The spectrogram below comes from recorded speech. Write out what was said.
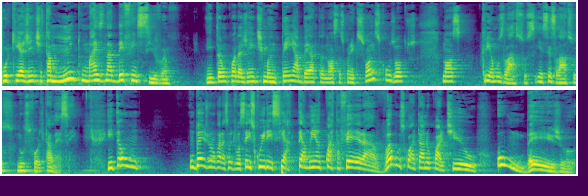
porque a gente está muito mais na defensiva. Então, quando a gente mantém abertas nossas conexões com os outros, nós criamos laços e esses laços nos fortalecem. Então, um beijo no coração de vocês, cuidem-se até amanhã, quarta-feira. Vamos quartar no quartil. Um beijo.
